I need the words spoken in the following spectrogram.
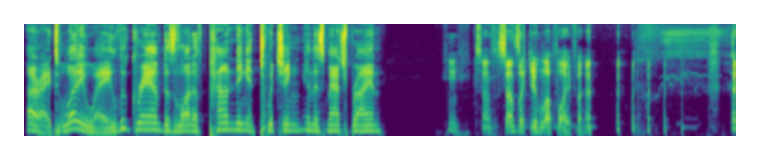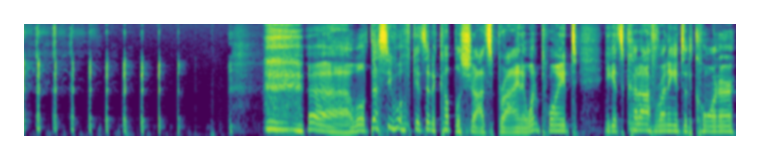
All right. Well, anyway, Luke Graham does a lot of pounding and twitching in this match, Brian. Sounds sounds like your love life, huh? Uh, well, Dusty Wolf gets in a couple shots, Brian. At one point, he gets cut off running into the corner,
